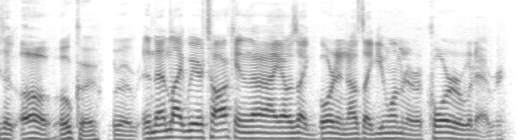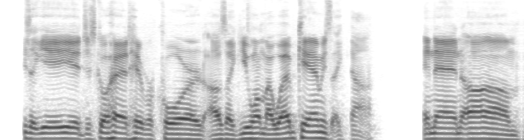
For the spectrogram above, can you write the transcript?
He's like, "Oh, okay, whatever." And then like we were talking, and then I, I was like, "Gordon," I was like, "You want me to record or whatever?" He's like, yeah, yeah, just go ahead, hit record. I was like, you want my webcam? He's like, nah. And then um,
